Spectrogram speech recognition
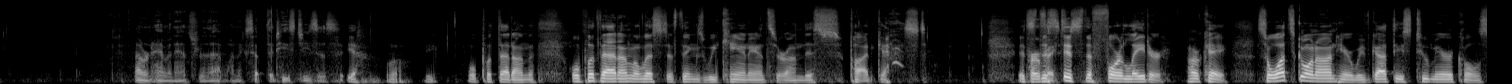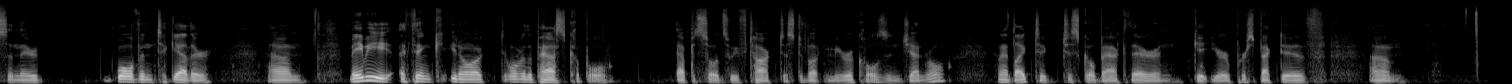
I don't have an answer to that one except that he's Jesus. yeah. Well, you, we'll put that on the we'll put that on the list of things we can answer on this podcast. It's the- Perfect. it's the for later. Okay. So what's going on here? We've got these two miracles, and they're woven together. Um, maybe I think you know over the past couple episodes we've talked just about miracles in general, I'd like to just go back there and get your perspective. Um,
